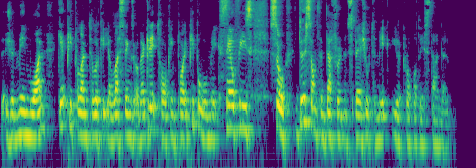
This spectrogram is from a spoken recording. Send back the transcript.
that is your main one. Get people in to look at your listings. It'll be a great talking point. People will make selfies. So do something different and special to make your property stand out.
